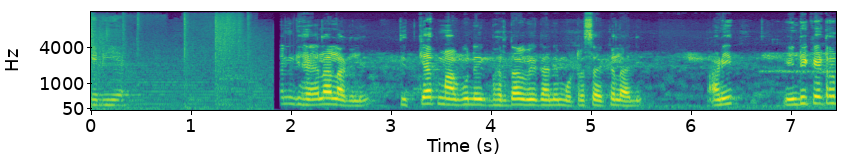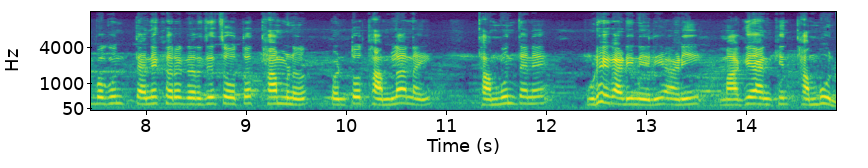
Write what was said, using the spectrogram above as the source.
केली आहे. घ्यायला लागले. तितक्यात मागून एक भरधाव वेगाने मोटरसायकल आली. आणि इंडिकेटर बघून त्याने खरं गरजेचं होतं थांबणं पण तो थांबला नाही. थांबून त्याने पुढे गाडी नेली आणि मागे आणखीन थांबून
